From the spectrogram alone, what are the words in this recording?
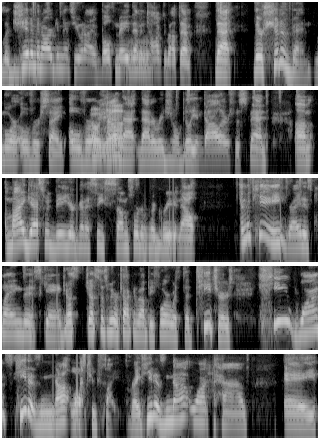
legitimate arguments. You and I have both made them and talked about them that there should have been more oversight over oh, yeah. how that that original billion dollars was spent. Um, my guess would be you're going to see some sort of agreement now. And the key, right, is playing this game just just as we were talking about before with the teachers he wants he does not want to fight right he does not want to have a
